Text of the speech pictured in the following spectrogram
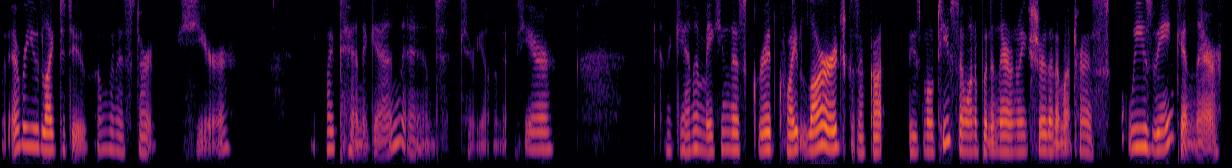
Whatever you'd like to do. I'm going to start here with my pen again and carry on down here. And again, I'm making this grid quite large because I've got these motifs I want to put in there and make sure that I'm not trying to squeeze the ink in there.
